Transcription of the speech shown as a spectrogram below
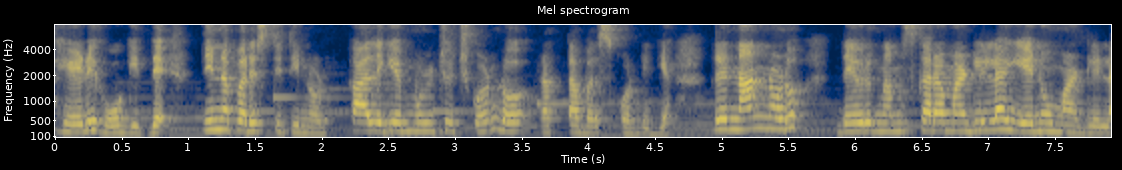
ಹೇಳಿ ಹೋಗಿದ್ದೆ. ನಿನ್ನ ಪರಿಸ್ಥಿತಿ ನೋಡು. ಕಾಲಿಗೆ ಮುಳ್ಳು ಚುಚ್ಕೊಂಡು ರಕ್ತ ಬರ್ಸ್ಕೊಂಡಿದ್ಯಾ. ಅಂದ್ರೆ ನಾನ್ ನೋಡು, ದೇವ್ರಿಗೆ ನಮಸ್ಕಾರ ಮಾಡ್ಲಿಲ್ಲ, ಏನೂ ಮಾಡ್ಲಿಲ್ಲ.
